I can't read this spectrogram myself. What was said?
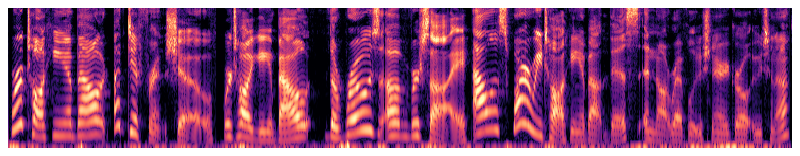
We're talking about a different show. We're talking about The Rose of Versailles. Alice, why are we talking about this and not Revolutionary Girl Utena?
